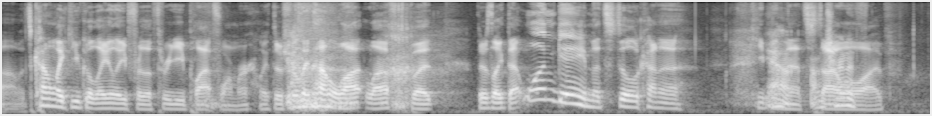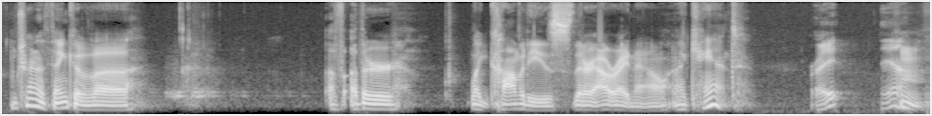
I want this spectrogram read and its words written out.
um, it's kind of like Yooka-Laylee for the 3D platformer. Like, there's really not a lot left, but there's like that one game that's still kind of keeping Yeah, that I'm style trying to- alive. I'm trying to think of uh of other like comedies that are out right now, and I can't. right? Yeah. Hmm.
